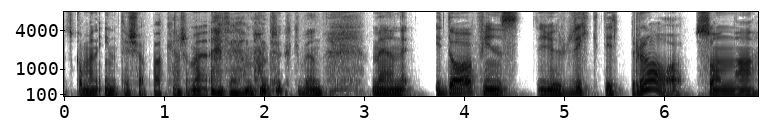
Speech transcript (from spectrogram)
ska man inte köpa kanske med, hemmabruk, men, men idag finns det ju riktigt bra sådana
